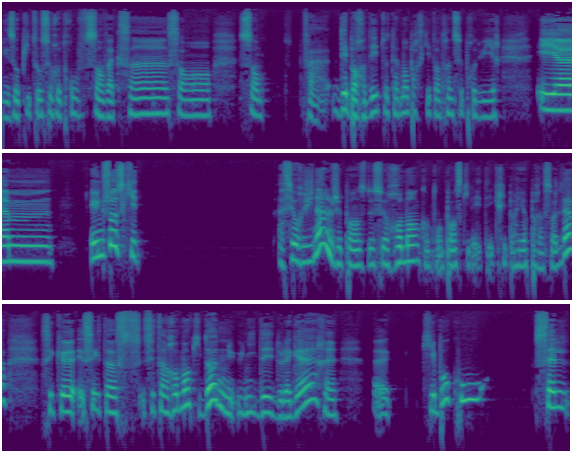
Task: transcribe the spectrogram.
les hôpitaux se retrouvent sans vaccins, sans, sans enfin, débordés totalement par ce qui est en train de se produire. Et, euh, et une chose qui est assez originale, je pense, de ce roman, quand on pense qu'il a été écrit par ailleurs par un soldat, c'est que c'est un, un roman qui donne une idée de la guerre euh, qui est beaucoup celle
